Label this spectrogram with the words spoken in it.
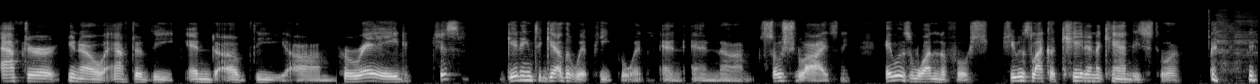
after, you know, after the end of the um, parade, just getting together with people and, and, and um, socializing. It was wonderful. She, she was like a kid in a candy store. you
